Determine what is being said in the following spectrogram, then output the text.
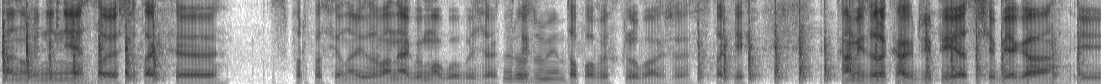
ale no, nie, nie jest to jeszcze tak e, sprofesjonalizowane, jakby mogło być, jak w Rozumiem. tych topowych klubach, że w takich kamizelkach GPS się biega i,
